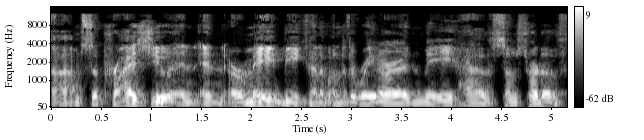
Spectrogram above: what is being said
um, surprised you and and or may be kind of under the radar and may have some sort of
